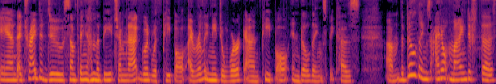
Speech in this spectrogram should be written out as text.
And I tried to do something on the beach. I'm not good with people. I really need to work on people in buildings because um, the buildings, I don't mind if the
